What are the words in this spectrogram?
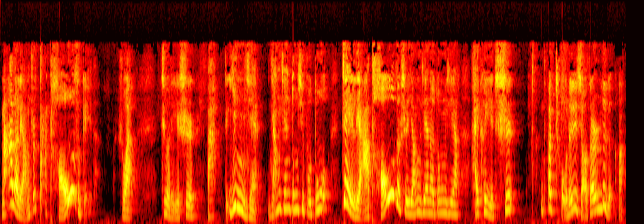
拿了两只大桃子给他，说啊，这里是啊，这阴间阳间东西不多，这俩桃子是阳间的东西啊，还可以吃。他瞅着这小三乐啊，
